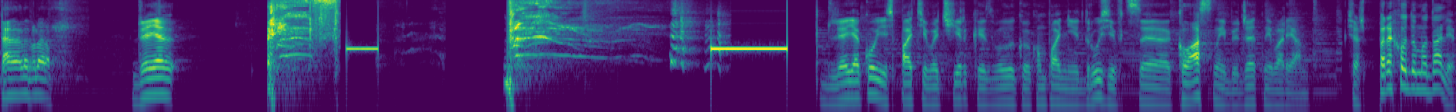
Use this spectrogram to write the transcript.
Для. для... Для якоїсь паті вечірки з великою компанією друзів це класний бюджетний варіант. Що ж, переходимо далі.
